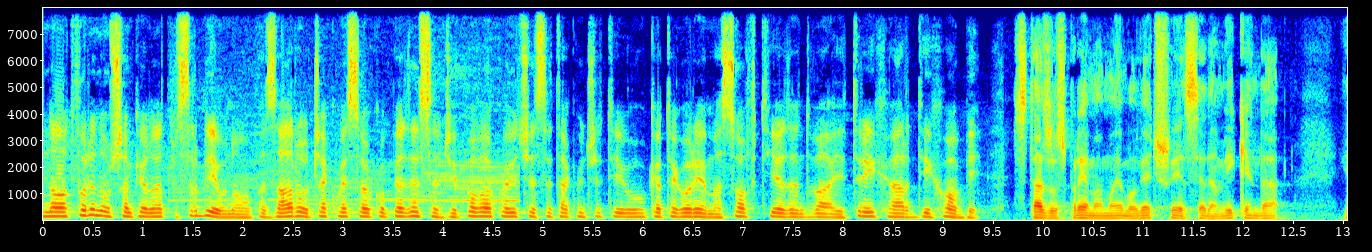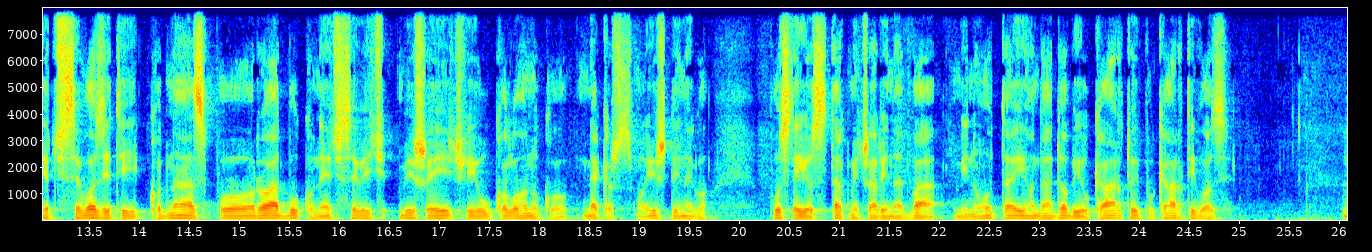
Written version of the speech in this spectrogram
Na otvorenom šampionatu Srbije u Novom pazaru očekuje se oko 50 džipova koji će se takmičiti u kategorijama soft 1, 2 i 3, hard i hobby. Stazu spremamo evo već 6-7 vikenda jer će se voziti kod nas po road buku, neće se više ići u kolonu ko neka što smo išli, nego pusteju se takmičari na dva minuta i onda dobiju kartu i po karti voze. E,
